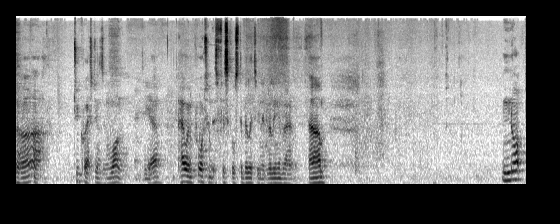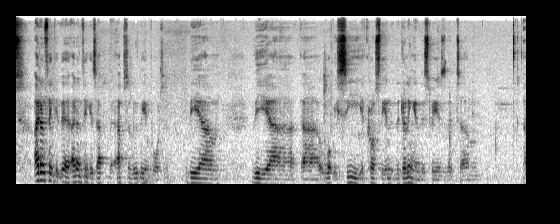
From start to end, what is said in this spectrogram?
Ah, two questions in one. Yeah. How important is fiscal stability in a drilling environment? Um, not. I don't think. It, I don't think it's ab absolutely important. The um, the uh, uh, what we see across the the drilling industry is that um, uh,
